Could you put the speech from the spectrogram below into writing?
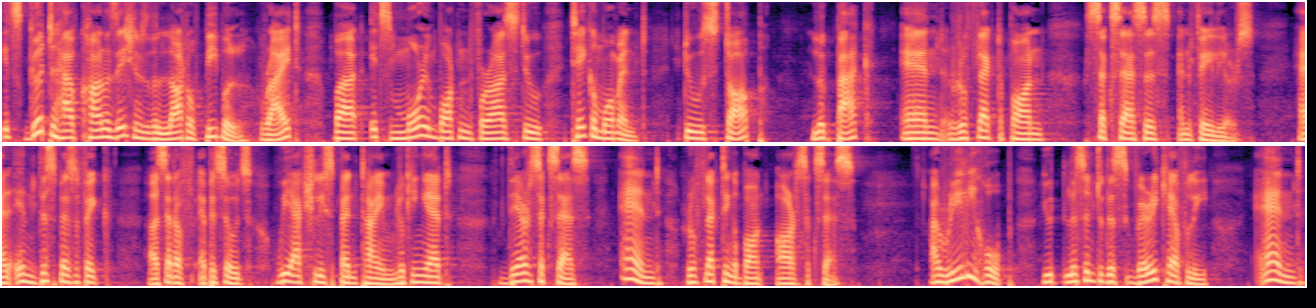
It's good to have conversations with a lot of people, right? But it's more important for us to take a moment to stop, look back, and reflect upon successes and failures. And in this specific uh, set of episodes, we actually spend time looking at their success and reflecting upon our success. I really hope you listen to this very carefully and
